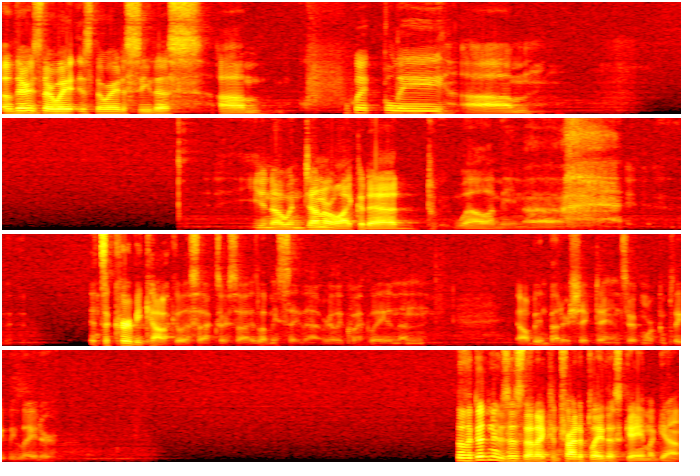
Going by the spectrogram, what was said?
oh, there's the way, is the way to see this. Um, quickly, um, you know, in general, I could add, well, I mean, uh, it's a Kirby calculus exercise. Let me say that really quickly, and then I'll be in better shape to answer it more completely later. So the good news is that I can try to play this game again.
